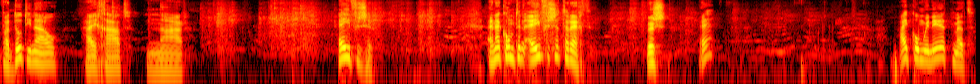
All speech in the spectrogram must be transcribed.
Wat doet hij nou? Hij gaat naar Eversen. En hij komt in Eversen terecht. Dus hij combineert met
